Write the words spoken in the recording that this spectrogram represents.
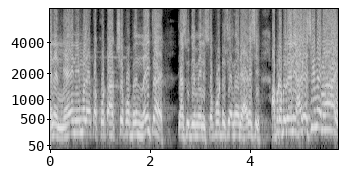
એને ન્યાય નહીં મળે અથવા ખોટા આક્ષેપો બંધ નહીં થાય, ત્યાં સુધી અમે એની સપોર્ટ છે, અમે હારે છીએ. આપણે બધા એની હારે છીએ ને ભાઈ?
